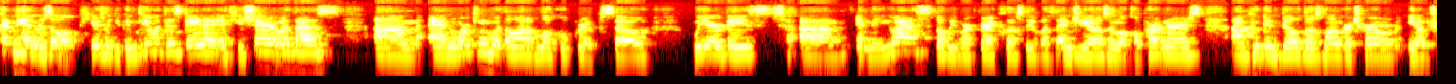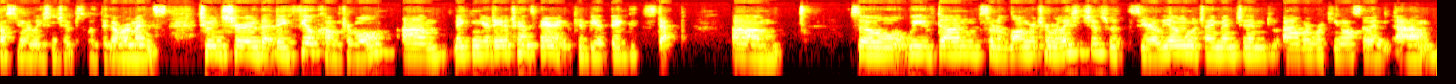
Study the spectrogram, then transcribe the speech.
kind of the end result. Here's what you can do with this data if you share it with us, um, and working with a lot of local groups. So we are based um, in the US, but we work very closely with NGOs and local partners um, who can build those longer term, you know, trusting relationships with the governments to ensure that they feel comfortable. Um, making your data transparent can be a big step. Um, so we've done sort of longer term relationships with Sierra Leone, which I mentioned. Uh, we're working also in um,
